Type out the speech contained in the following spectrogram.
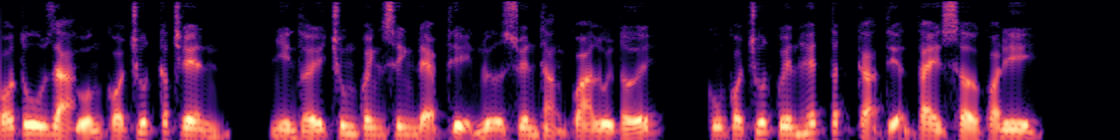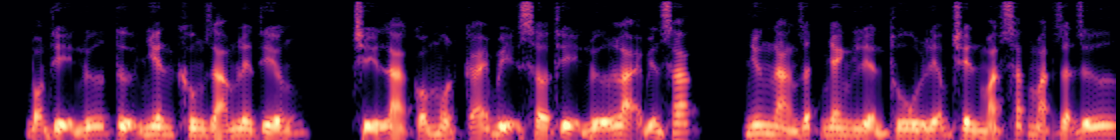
có tu giả uống có chút cấp trên, nhìn thấy chung quanh xinh đẹp thị nữ xuyên thẳng qua lui tới, cũng có chút quên hết tất cả tiện tay sờ qua đi. Bọn thị nữ tự nhiên không dám lên tiếng, chỉ là có một cái bị sờ thị nữ lại biến sắc, nhưng nàng rất nhanh liền thu liễm trên mặt sắc mặt giận dữ.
